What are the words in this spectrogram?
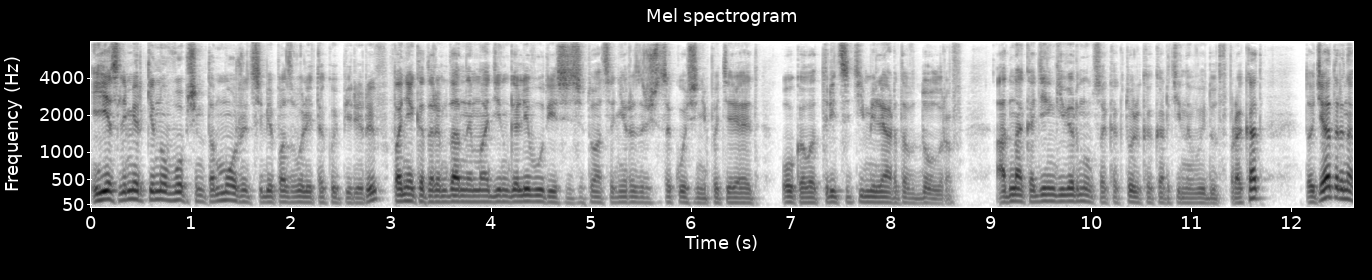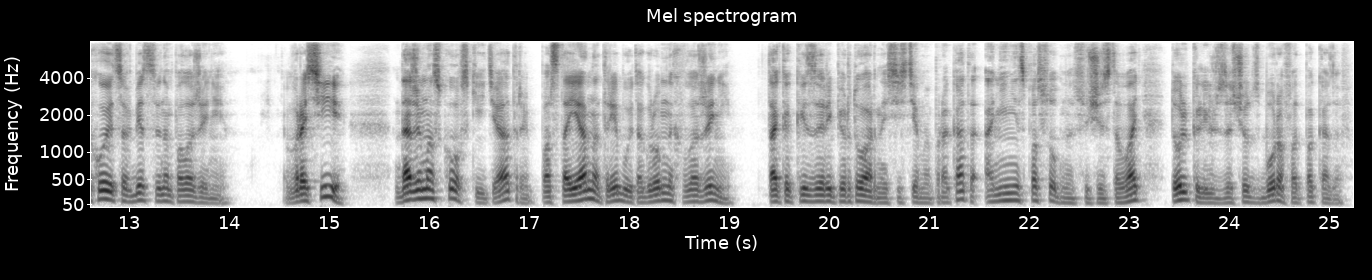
И если мир кино, в общем-то, может себе позволить такой перерыв, по некоторым данным, один Голливуд, если ситуация не разрешится к осени, потеряет около 30 миллиардов долларов – Однако деньги вернутся, как только картины выйдут в прокат, то театры находятся в бедственном положении. В России даже московские театры постоянно требуют огромных вложений, так как из-за репертуарной системы проката они не способны существовать только лишь за счет сборов от показов.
